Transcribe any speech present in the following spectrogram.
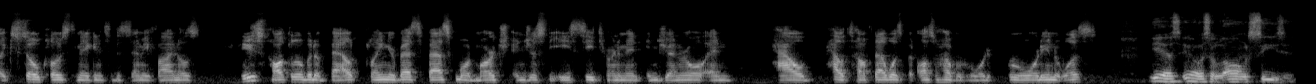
like so close to making it to the semifinals. Can you just talk a little bit about playing your best basketball in March and just the ACC tournament in general and how how tough that was, but also how reward, rewarding it was? Yes, you know, it's a long season.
